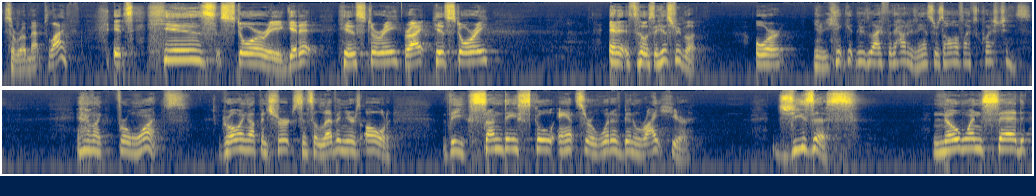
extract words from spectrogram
it's a roadmap to life. It's his story. Get it? His story, right? His story. And it, so it's a history book. Or, you know, you can't get through life without it. It answers all of life's questions. And I'm like, for once, growing up in church since 11 years old, the Sunday school answer would have been right here. Jesus. No one said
